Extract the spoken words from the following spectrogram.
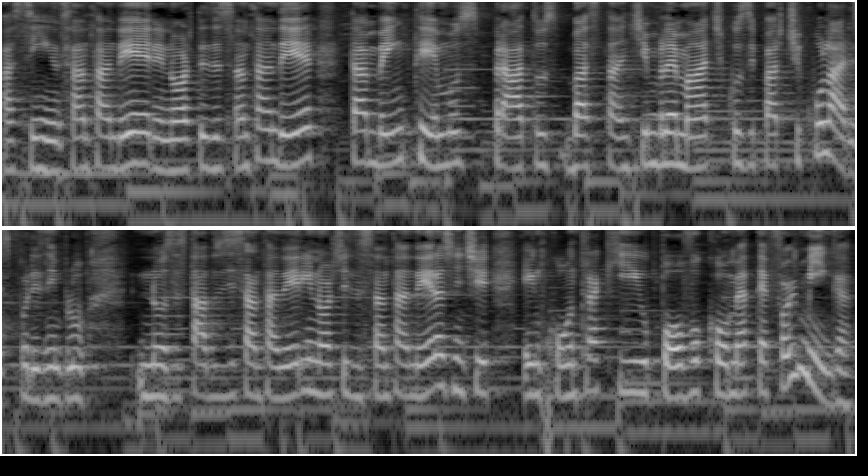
Assim, em Santander, em norte de Santander, também temos pratos bastante emblemáticos e particulares. Por exemplo, nos estados de Santander e norte de Santander, a gente encontra que o povo come até formiga.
